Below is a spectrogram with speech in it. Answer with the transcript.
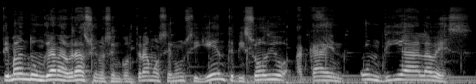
Te mando un gran abrazo y nos encontramos en un siguiente episodio acá en Un día a la vez.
